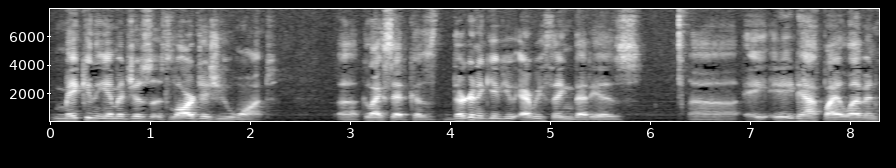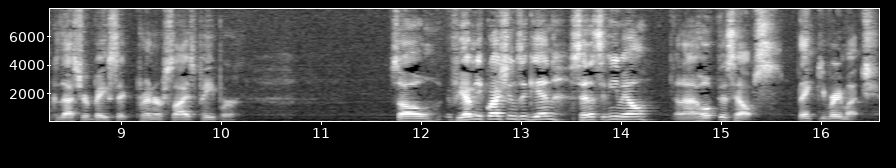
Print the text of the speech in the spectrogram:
making the images as large as you want. Uh, like I said, because they're going to give you everything that is uh, eight, eight and a half by eleven, because that's your basic printer size paper. So, if you have any questions, again, send us an email, and I hope this helps. Thank you very much.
